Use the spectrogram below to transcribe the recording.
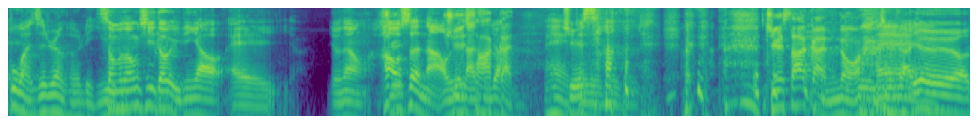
不管是任何领域，什么东西都一定要哎，有那种好胜啊！绝杀感，绝杀，绝杀感，你懂吗？绝杀，有有有，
